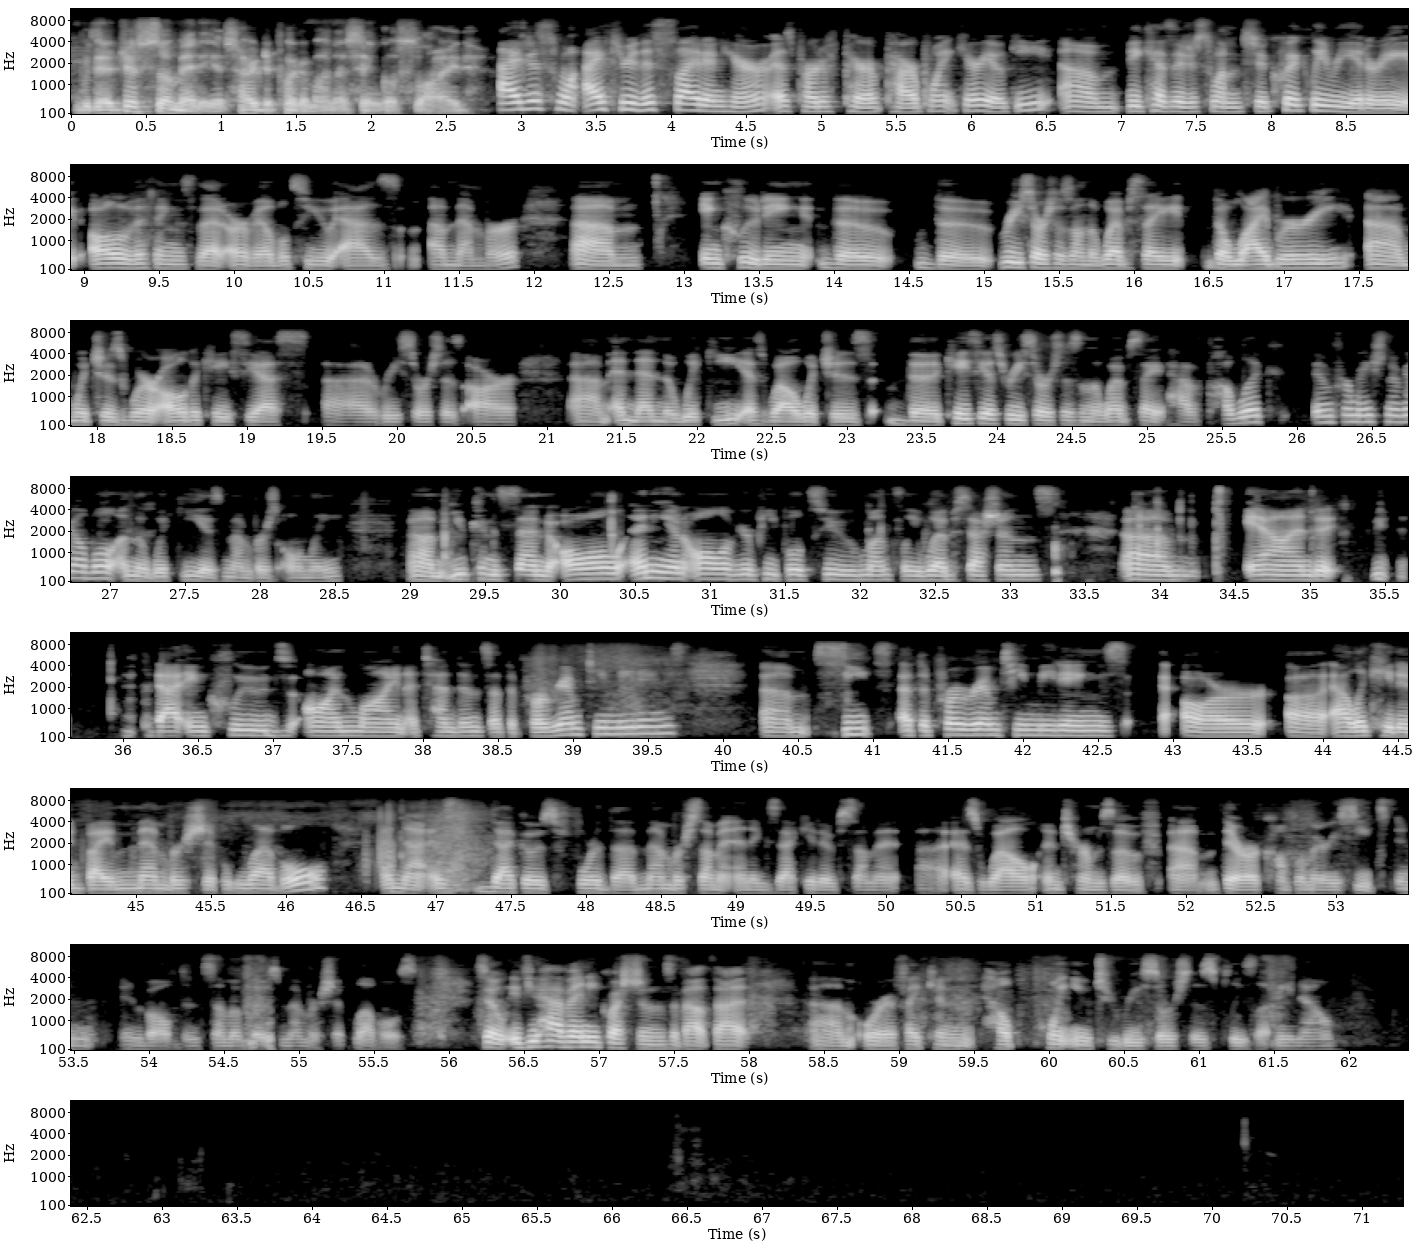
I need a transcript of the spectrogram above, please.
there are just so many, it's hard to put them on a single slide. I just want I threw this slide in here as part of PowerPoint karaoke um, because I just wanted to quickly reiterate all of the things that are available to you as a member, um, including the the resources on the website, the library, um, which is where all the KCS uh, resources are, um, and then the wiki as well, which is the KCS resources on the website have public information available, and the wiki is members only. Um, you can send all any and all of your people to monthly web sessions, um, and that includes online attendance at the program team meetings. Um, seats at the program team meetings are uh, allocated by membership level, and that is that goes for the member summit and executive summit uh, as well. In terms of um, there are complimentary seats in, involved in some of those membership levels. So if you have any questions about that, um, or if I can help point you to resources, please let me know.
